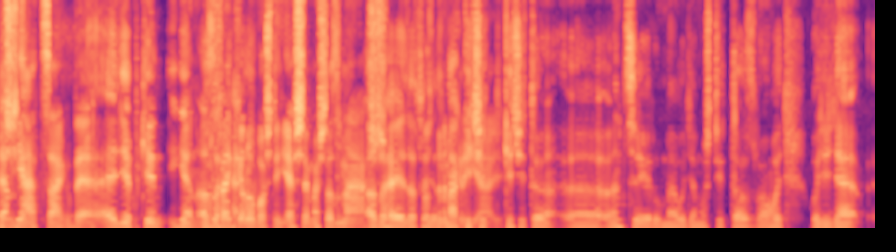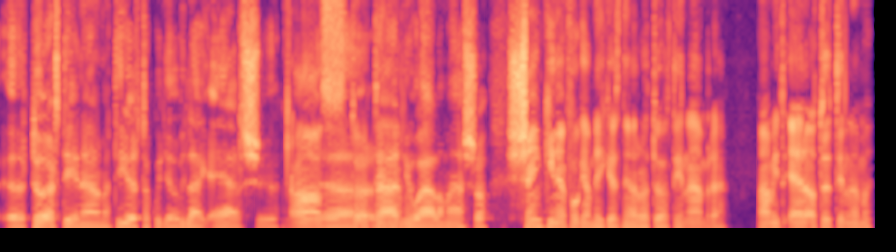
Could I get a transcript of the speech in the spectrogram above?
nem. és játsszák be. Egyébként igen, az Ha a, fel he- kell olvasni egy SMS, az más. az a helyzet, hogy Az ez nem már kicsit, kicsit öncélú, mert ugye most itt az van, hogy, hogy ugye történelmet írtak ugye a világ első Az rádióállomása. Senki nem fog emlékezni arra a történelemre. Mármint erre a történelem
